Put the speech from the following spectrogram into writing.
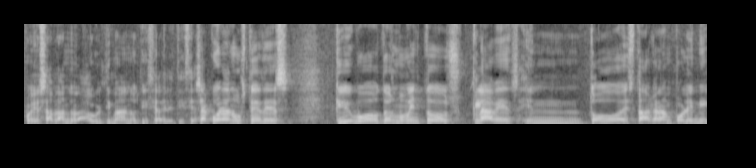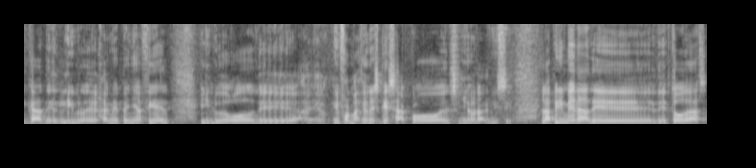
pues hablando, la última noticia de Leticia. ¿Se acuerdan ustedes que hubo dos momentos claves en toda esta gran polémica del libro de Jaime Peñafiel y luego de eh, informaciones que sacó el señor Alvise. La primera de, de todas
